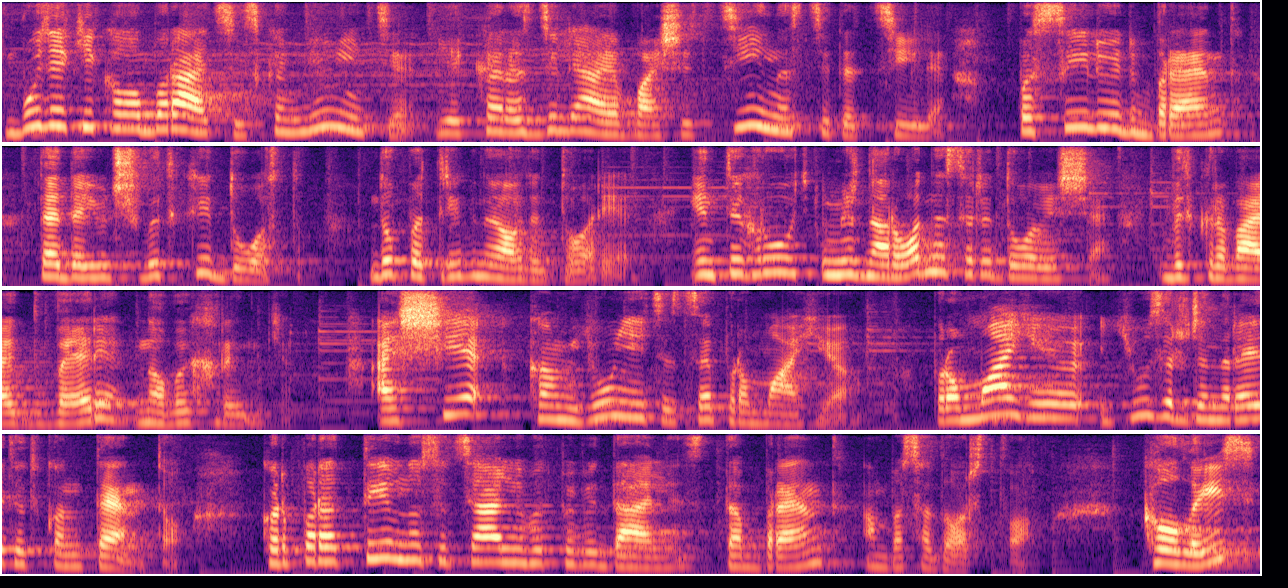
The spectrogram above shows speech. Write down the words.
Будь-які колаборації з ком'юніті, яке розділяє ваші цінності та цілі, посилюють бренд та дають швидкий доступ до потрібної аудиторії, інтегрують у міжнародне середовище відкривають двері нових ринків. А ще ком'юніті це про магію. Про магію user-generated контенту, корпоративну соціальну відповідальність та бренд-амбасадорство. Колись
